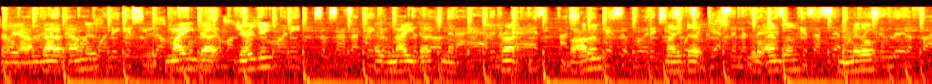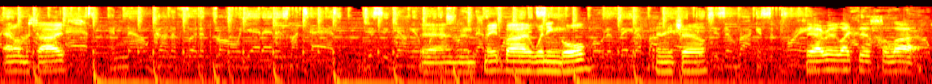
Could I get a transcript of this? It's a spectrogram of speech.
So yeah, I'm glad I found this. It's Mighty Ducks jersey. Has the Mighty Ducks in the front, bottom. Mighty Ducks little emblem in the middle, and on the sides. And it's made by Winning Goal. NHL. Yeah, I really like this a lot.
